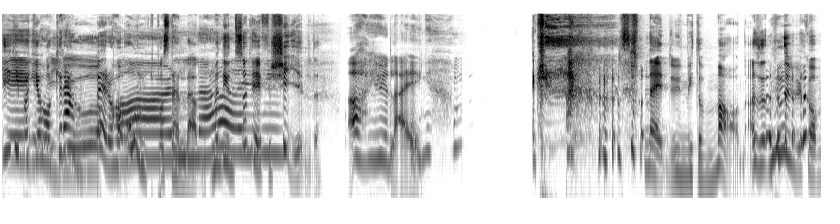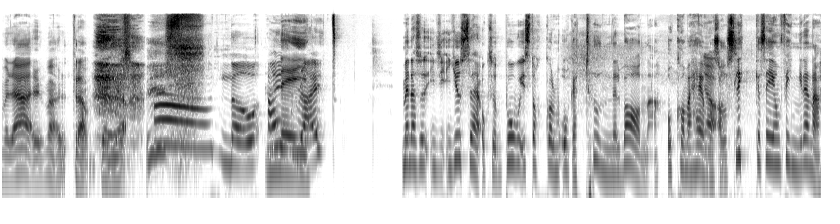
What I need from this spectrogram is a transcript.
det är typ att jag har lying. kramper och har ont på ställen. Men det är inte så att jag är lying. förkyld. Oh, you're lying. Nej, du är mytoman. Alltså nu kommer det här humöret fram. jag. Oh no, I'm Nej. right. Men alltså just så här också, bo i Stockholm och åka tunnelbana och komma hem Ja. och så slicka sig om fingrarna.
